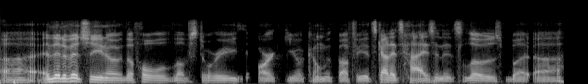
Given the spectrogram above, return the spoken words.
Uh, and then eventually, you know, the whole love story arc, you know, come with Buffy. It's got its highs and its lows, but uh,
